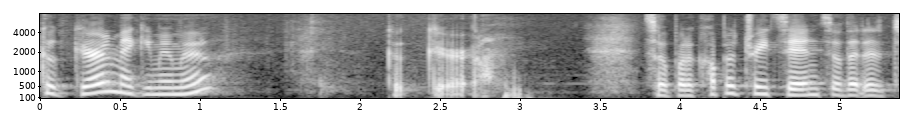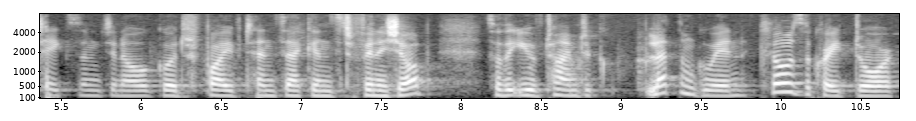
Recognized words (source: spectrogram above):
Good girl, Maggie Moo Moo. Good girl. So put a couple of treats in so that it takes them, you know, a good five, ten seconds to finish up so that you have time to let them go in, close the crate door,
